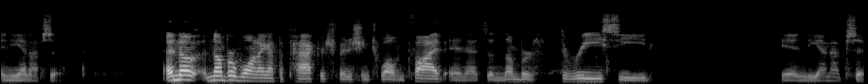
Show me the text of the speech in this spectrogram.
in the NFC. And no, number one, I got the Packers finishing twelve and five, and that's the number three seed in the NFC.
